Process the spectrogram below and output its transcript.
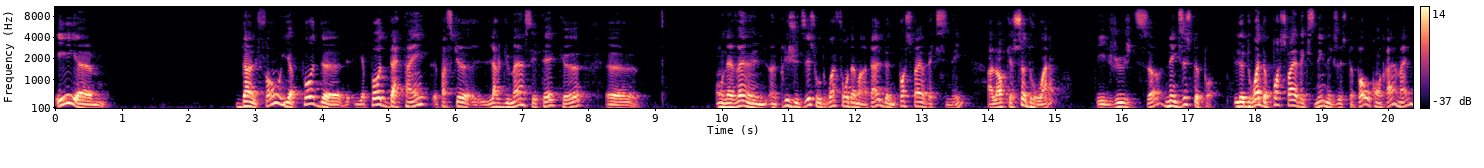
Et euh, dans le fond, il n'y a pas d'atteinte, parce que l'argument, c'était que euh, on avait un, préjudice au droit fondamental de ne pas se faire vacciner, alors que ce droit, et le juge dit ça, n'existe pas. Le droit de ne pas se faire vacciner n'existe pas. Au contraire, même,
